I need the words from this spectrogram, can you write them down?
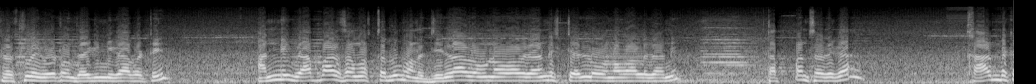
ప్రెస్లో ఇవ్వడం జరిగింది కాబట్టి అన్ని వ్యాపార సంస్థలు మన జిల్లాలో ఉన్నవాళ్ళు కానీ స్టేట్లో ఉన్నవాళ్ళు కానీ తప్పనిసరిగా కార్మిక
